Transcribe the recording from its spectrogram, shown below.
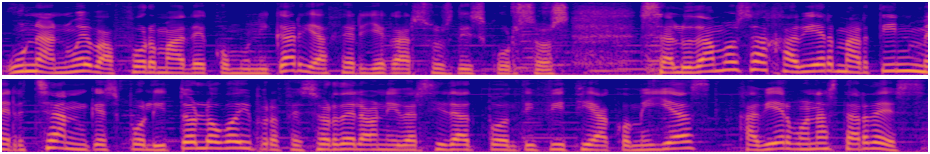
una nueva forma de comunicar y hacer llegar sus discursos. Saludamos a Javier Martín Merchán, que es politólogo y profesor de la Universidad Pontificia Comillas. Javier, buenas tardes.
